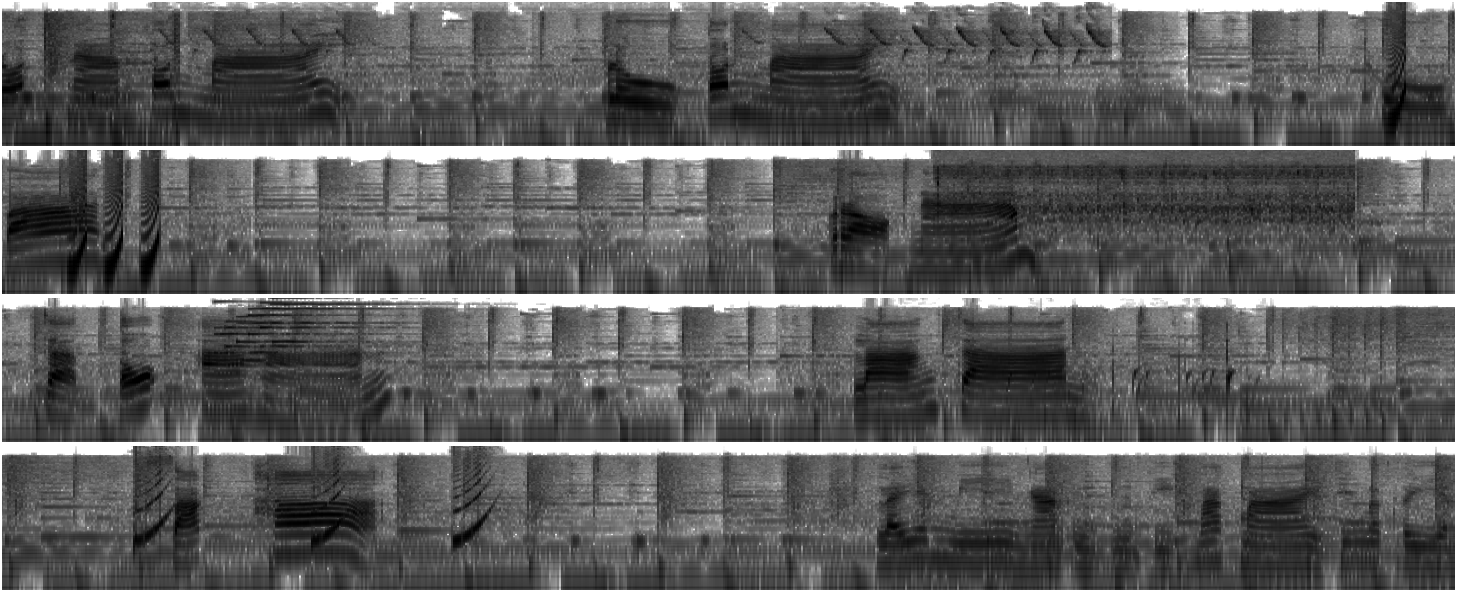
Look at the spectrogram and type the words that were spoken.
รดน้ำต้นไม้ ลูกต้นไม้ ถูบ้าน กรอกน้ำ จัดโต๊ะอาหาร ล้างจาน ซักผ้า และยังมีงานอื่นๆอีกมากมายที่นักเรียน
